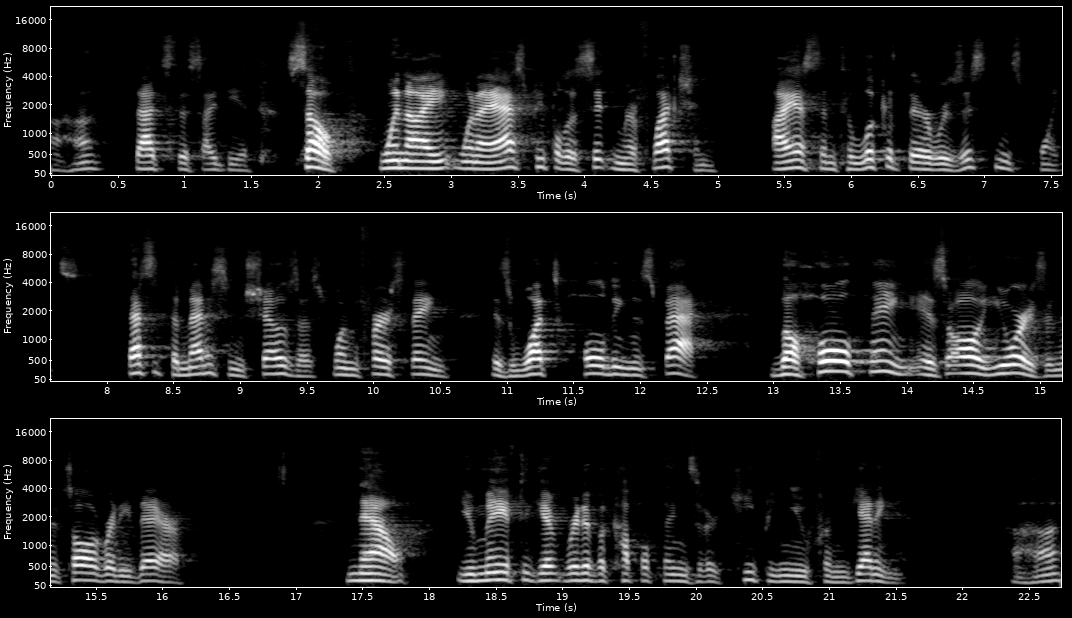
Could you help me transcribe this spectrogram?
Uh-huh. That's this idea. So when I when I ask people to sit in reflection, I ask them to look at their resistance points. That's what the medicine shows us. One of the first thing is what's holding us back. The whole thing is all yours and it's already there. Now, you may have to get rid of a couple things that are keeping you from getting it. Uh-huh.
